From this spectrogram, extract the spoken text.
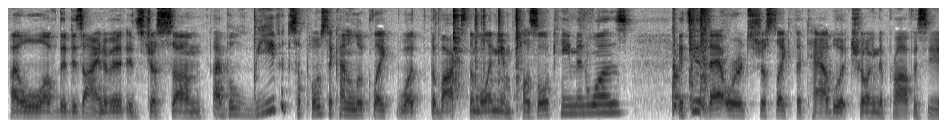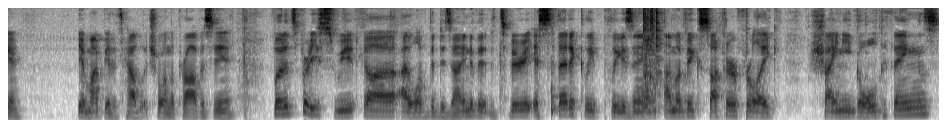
I love the design of it. It's just, um, I believe it's supposed to kind of look like what the box the Millennium Puzzle came in was. It's either that or it's just like the tablet showing the prophecy. It might be the tablet showing the prophecy. But it's pretty sweet. Uh, I love the design of it. It's very aesthetically pleasing. I'm a big sucker for like shiny gold things.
